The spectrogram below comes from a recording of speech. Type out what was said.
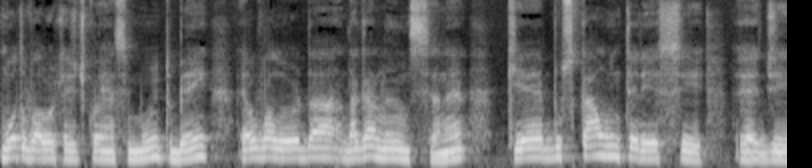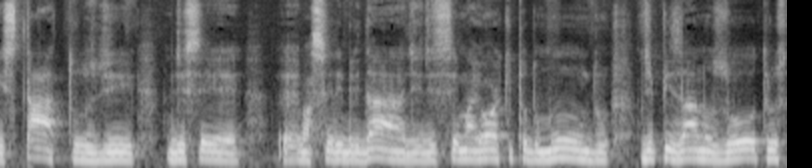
Um outro valor que a gente conhece muito bem é o valor da, da ganância, né? que é buscar um interesse é, de status, de, de ser uma celebridade, de ser maior que todo mundo, de pisar nos outros,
